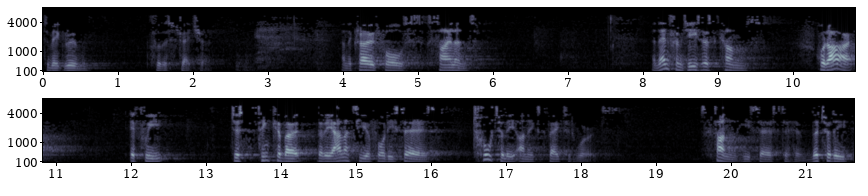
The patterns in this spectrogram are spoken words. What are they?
to make room for the stretcher. And the crowd falls silent. And then from Jesus comes what are, if we just think about the reality of what he says, totally unexpected words. Son, he says to him, literally,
